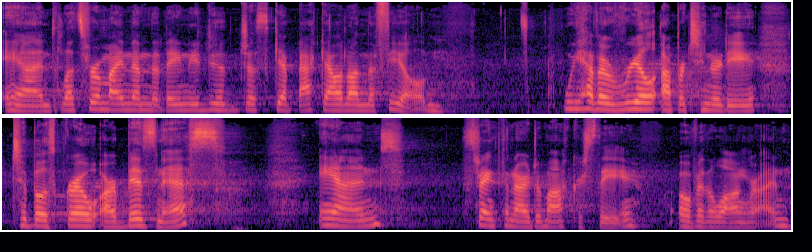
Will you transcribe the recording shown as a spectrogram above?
And let's remind them that they need to just get back out on the field. We have a real opportunity to both grow our business and strengthen our democracy over the long run.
